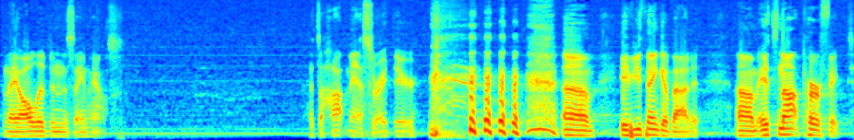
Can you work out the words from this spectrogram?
and they all lived in the same house. That's a hot mess right there. um, if you think about it, um, it's not perfect.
